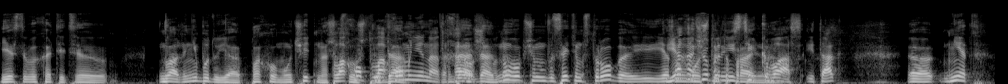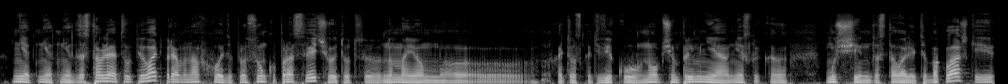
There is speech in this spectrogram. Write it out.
Если вы хотите Ладно, не буду я плохому учить наших Плохом, слушателей. Плохому да. не надо, хорошему. Да, да. да. Ну, в общем, с этим строго. И я я думаю, хочу принести квас. Итак? Э, нет, нет, нет, нет, заставляют выпивать прямо на входе. Просто сумку просвечивают тут э, на моем, э, хотел сказать, веку. Ну, в общем, при мне несколько мужчин доставали эти баклажки и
